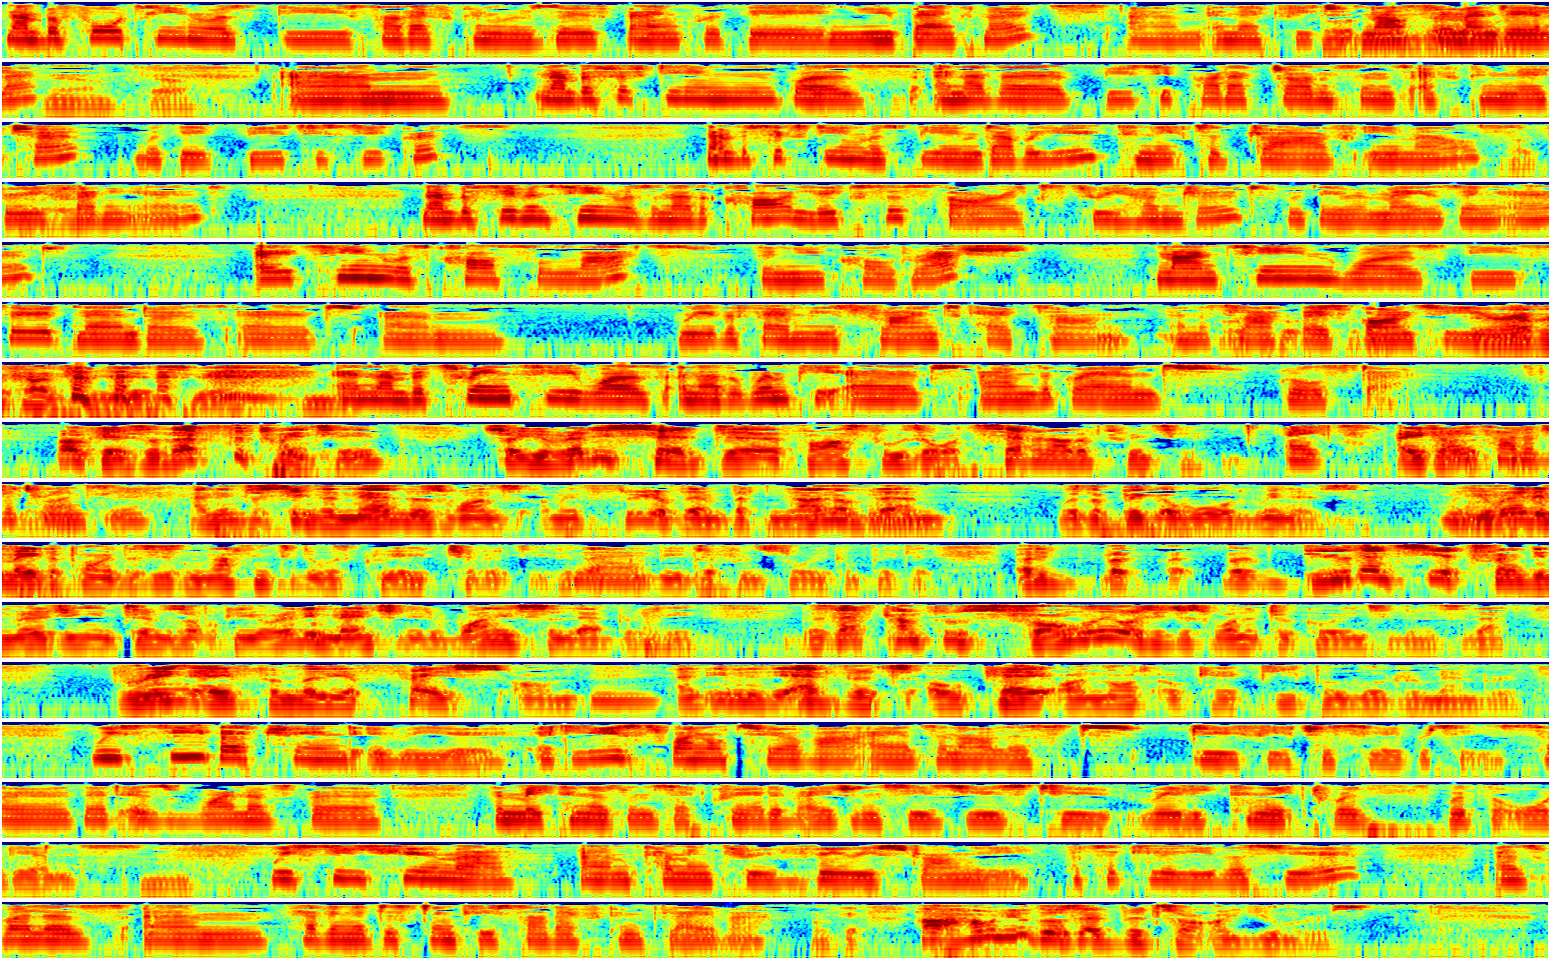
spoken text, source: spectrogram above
Number 14 was the South African Reserve Bank with their new banknotes, um, and that featured Nelson Mandela. Yeah, yeah. Um, number 15 was another beauty product, Johnson's African Nurture, with their beauty secrets. Number 16 was BMW, Connected Drive emails, okay. very funny ad. Number 17 was another car, Lexus, the RX 300, with their amazing ad. 18 was Castle Lite, the new Cold Rush. 19 was the third Nando's ad, um, where the family is flying to Cape Town, and it's of like course, they've gone to Europe. Another country, yes, yes. Mm. and number 20 was another Wimpy ad, um, the Grand Grillster. Okay, so that's the 20. So you already said uh, fast foods are what, 7 out of 20? Eight. Eight, out, Eight of, out 20, of the 20. Right? And interesting, the Nando's ones, I mean, three of them, but none of mm. them were the big award winners. But you already made the point. This is nothing to do with creativity. Because no. That could be a different story completely. But, it, but, but but do you then see a trend emerging in terms of okay? You already mentioned it. One is celebrity. Does that come through strongly, or is it just one or two coincidences that bring a familiar face on, mm. and even if the advert's okay or not okay, people will remember it. We see that trend every year. At least one or two of our ads in our list do feature celebrities. So that is one of the, the mechanisms that creative agencies use to really connect with, with the audience. Mm. We see humour um, coming through very strongly, particularly this year, as well as um, having a distinctly South African flavour. Okay. How, how many of those adverts are, are humorous?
